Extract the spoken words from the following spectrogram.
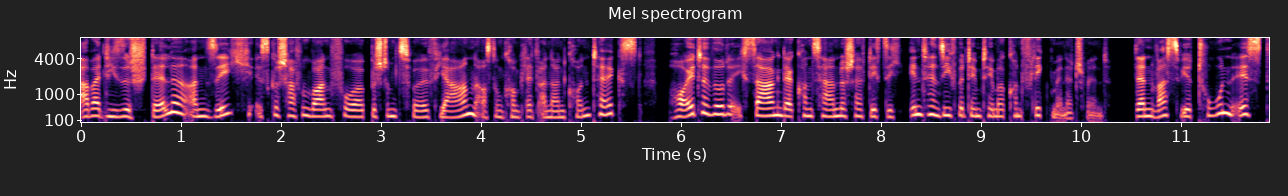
Aber diese Stelle an sich ist geschaffen worden vor bestimmt zwölf Jahren aus einem komplett anderen Kontext. Heute würde ich sagen, der Konzern beschäftigt sich intensiv mit dem Thema Konfliktmanagement. Denn was wir tun, ist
